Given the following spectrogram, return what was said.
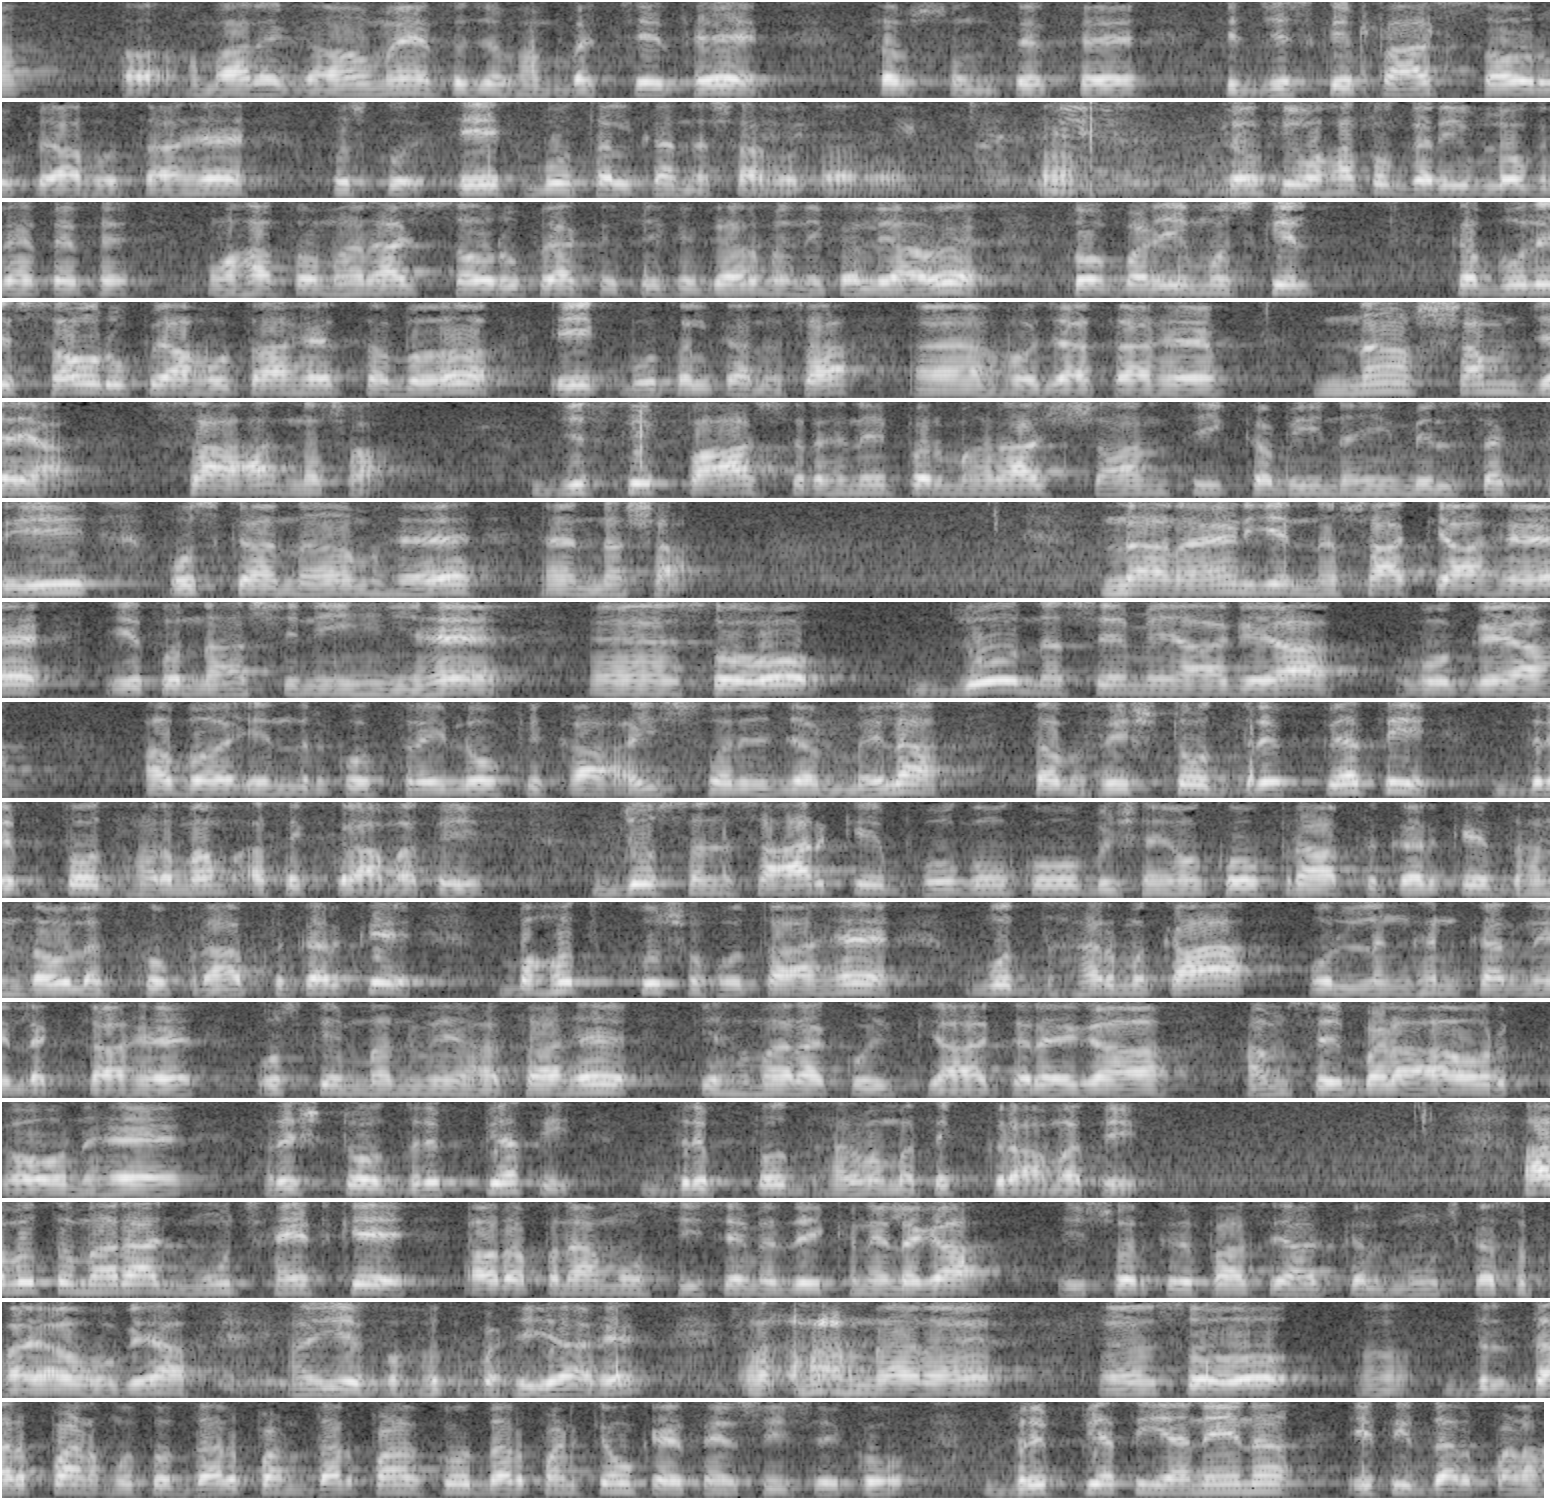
हमारे गाँव में तो जब हम बच्चे थे, तब सुनते थे कि जिसके पास सौ रुपया होता है, उसको एक बोतल का नशा होता है। हाँ। क्योंकि वहाँ तो गरीब लोग रहते थे, वहाँ तो महाराज सौ रुपया किसी के घर में निकल आवे तो बड़ी मुश्किल। कब बोले सौ रुपया होता है, तब एक बोतल का नशा हो जाता है। न समझया सा नशा। जिसके पास रहने पर महाराज शांति कभी नहीं मिल सकती, उसका नाम है नशा। नारायण, ये नशा क्या है? ये तो नाशिनी ही है। सो जो नशे में आ गया, वो गया। अब इंद्र को त्रैलोक्य का ऐश्वर्य जब मिला, तब हृष्टो दृप्यति, दृप्तो धर्मम अतिक्रामती। जो संसार के भोगों को, विषयों को प्राप्त करके, धन दौलत को प्राप्त करके बहुत खुश होता है, वो धर्म का उल्लंघन करने लगता है। उसके मन में आता है कि हमारा कोई क्या करेगा, हमसे बड़ा और कौन है? हृष्टो दृप्यति, दृप्तो धर्म मति क्रामति अब तो महाराज मुँह छेट के और अपना मुँह शीशे में देखने लगा। ईश्वर कृपा से आजकल मूछ का सफाया हो गया। हाँ, ये बहुत बढ़िया है। नारायण सो दर्पण वो तो दर्पण दर्पण को दर्पण क्यों कहते हैं शीशे को? दृप्यति अने इति दर्पण।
